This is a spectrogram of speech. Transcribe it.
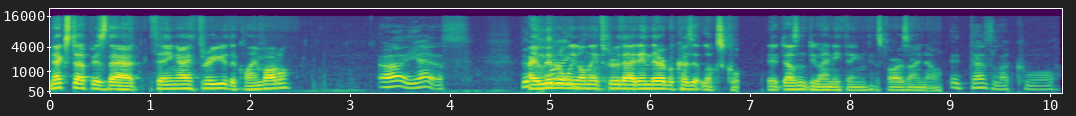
next up is that thing I threw you, the Klein bottle. Oh yes. The I literally only bottle. threw that in there because it looks cool. It doesn't do anything as far as I know. It does look cool.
